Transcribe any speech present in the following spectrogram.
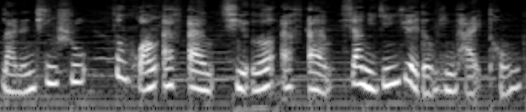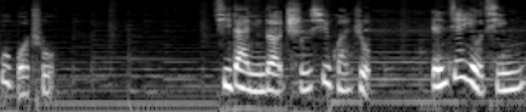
懒人听书、凤凰 FM、企鹅 FM、虾米音乐等平台同步播出。期待您的持续关注。人间有情，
